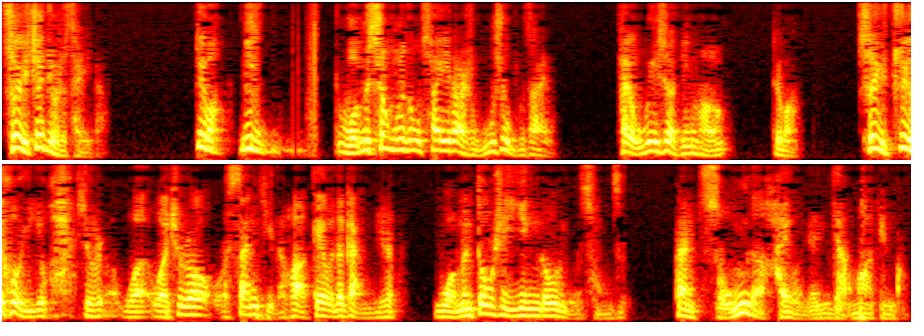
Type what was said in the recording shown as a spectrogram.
所以这就是猜疑链，对吧？你我们生活中猜疑链是无处不在的，还有威慑平衡，对吧？所以最后一句话 就是我，我就说我《三体》的话给我的感觉是。我们都是阴沟里的虫子，但总得还有人仰望天空，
